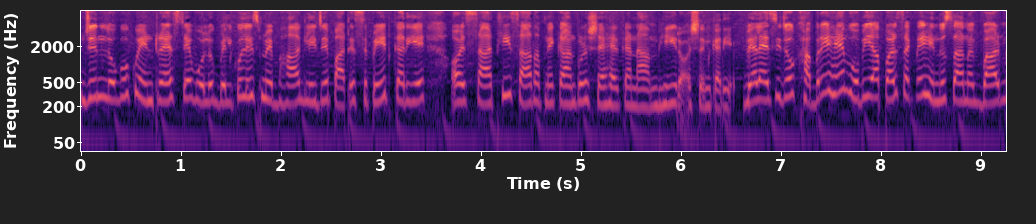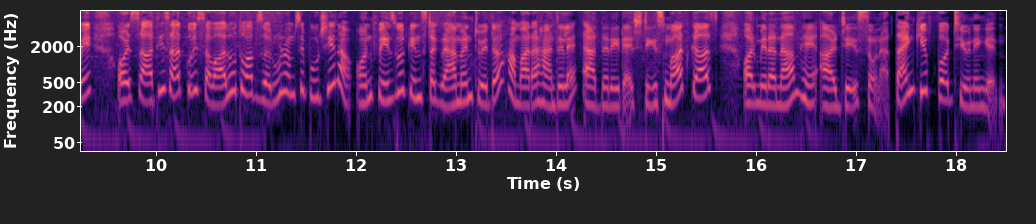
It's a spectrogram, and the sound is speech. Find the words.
जिन लोगों को इंटरेस्ट है, वो लोग बिल्कुल इसमें भाग लीजिए पार्टिसिपेट करिए और साथ ही साथ अपने कानपुर शहर का नाम भी रोशन करिए। वेल ऐसी जो खबरें हैं, वो भी आप पढ़ सकते हैं हिंदुस्तान अखबार में। और साथ ही साथ कोई सवाल हो तो आप ज़रूर हमसे पूछिए ना on Facebook Instagram and Twitter हमारा हैंडल है at the rate H T smart cast और मेरा नाम है R J Sona thank you for tuning in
